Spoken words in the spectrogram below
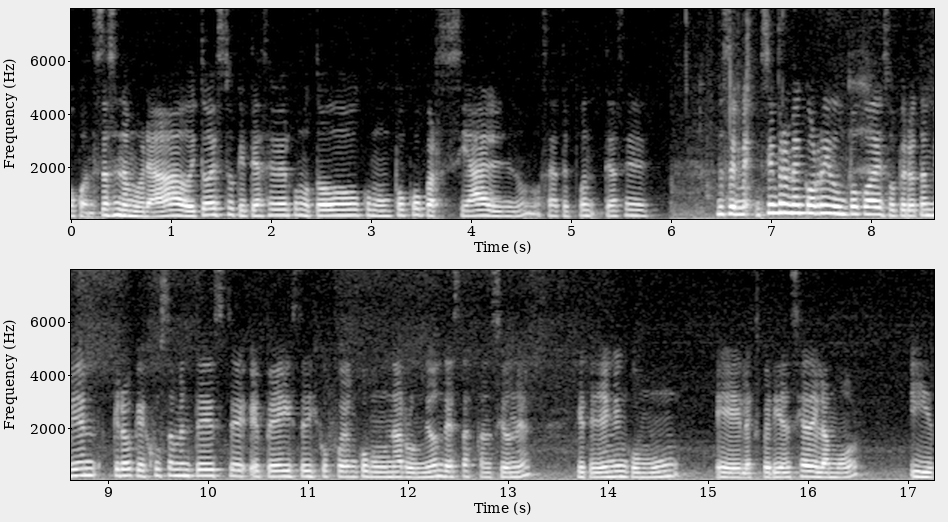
o, cuando estás enamorado y todo esto que te hace ver como todo como un poco parcial, ¿no? O sea, te, te hace... No sé, siempre me he corrido un poco a eso, pero también creo que justamente este EP y este disco fueron como una reunión de estas canciones que tenían en común eh, la experiencia del amor y,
